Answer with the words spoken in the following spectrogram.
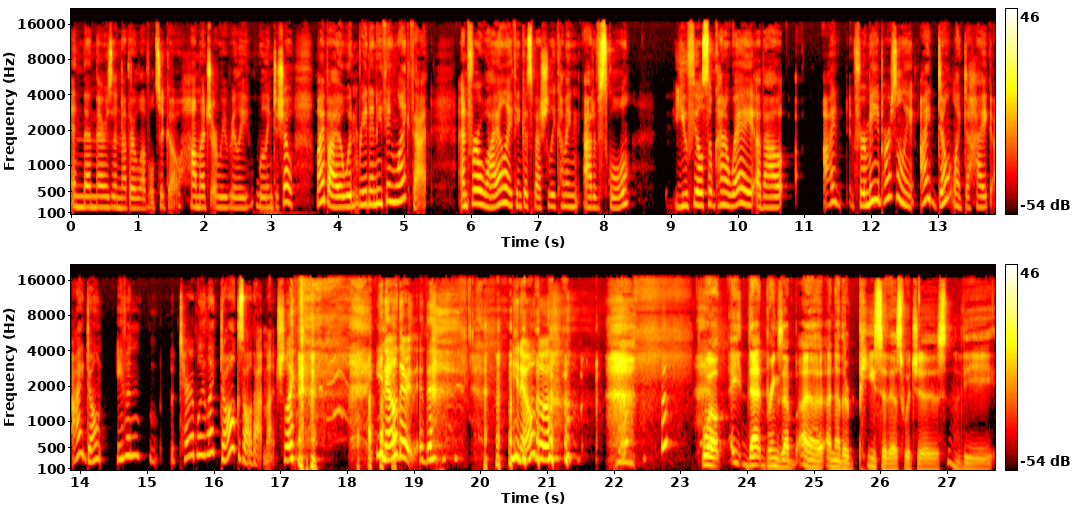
and then there's another level to go. How much are we really willing to show? My bio wouldn't read anything like that. And for a while, I think, especially coming out of school, you feel some kind of way about. I, for me personally, I don't like to hike. I don't even terribly like dogs all that much. Like, you know, they're, the, you know, the, Well, that brings up uh, another piece of this, which is the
